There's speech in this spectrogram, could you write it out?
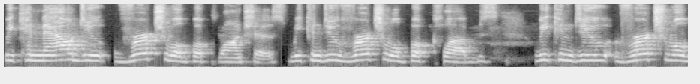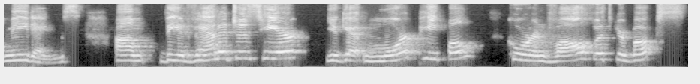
we can now do virtual book launches. We can do virtual book clubs. We can do virtual meetings. Um, the advantages here you get more people who are involved with your books.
